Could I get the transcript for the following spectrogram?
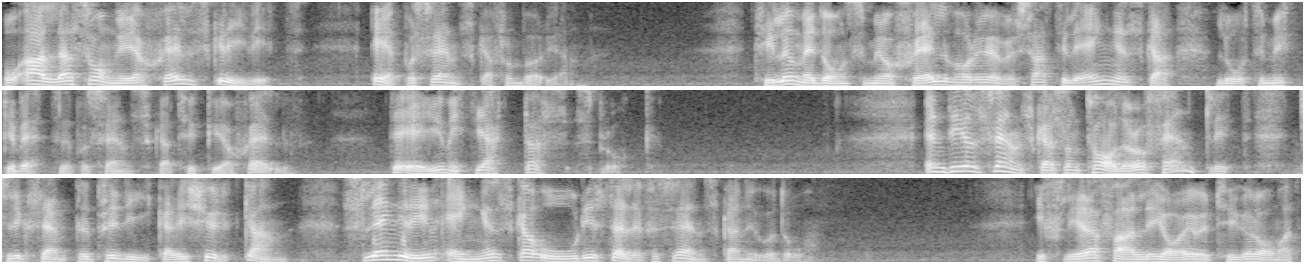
Och alla sånger jag själv skrivit är på svenska från början. Till och med de som jag själv har översatt till engelska låter mycket bättre på svenska tycker jag själv. Det är ju mitt hjärtas språk. En del svenskar som talar offentligt, till exempel predikar i kyrkan, slänger in engelska ord istället för svenska nu och då. I flera fall är jag övertygad om att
